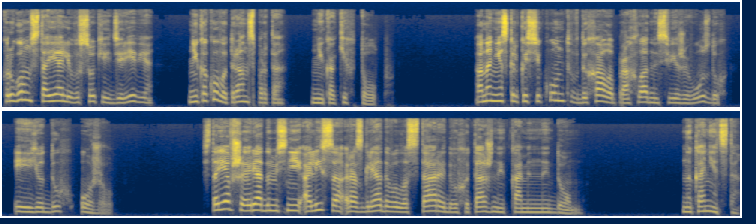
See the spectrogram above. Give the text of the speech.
Кругом стояли высокие деревья, никакого транспорта, никаких толп. Она несколько секунд вдыхала прохладный свежий воздух, и ее дух ожил. Стоявшая рядом с ней Алиса разглядывала старый двухэтажный каменный дом. «Наконец-то!»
